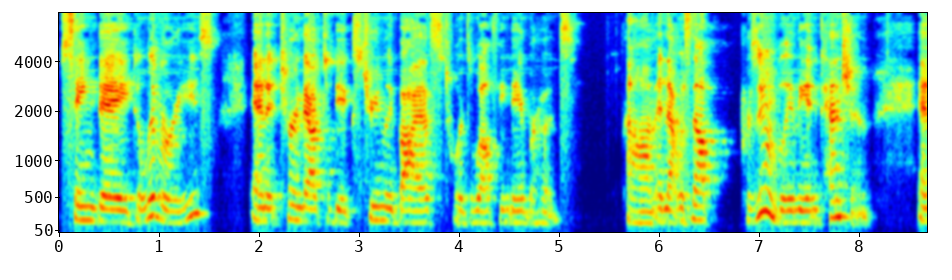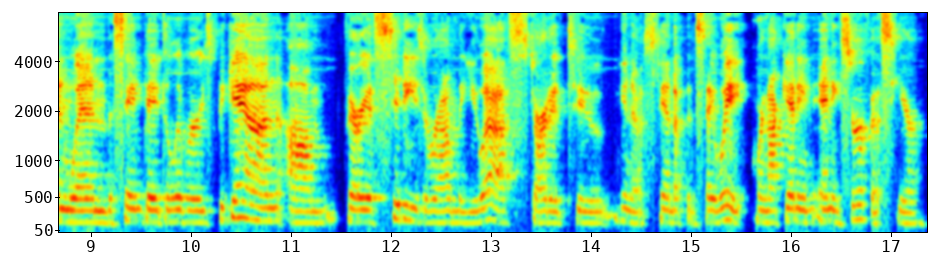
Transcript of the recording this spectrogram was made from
same-day deliveries, and it turned out to be extremely biased towards wealthy neighborhoods. Um, and that was not presumably the intention. And when the same day deliveries began, um, various cities around the U.S. started to, you know, stand up and say, wait, we're not getting any service here,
